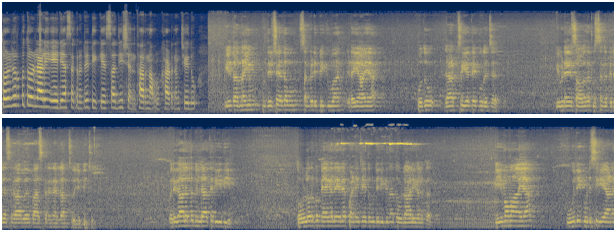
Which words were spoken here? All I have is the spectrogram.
തൊഴിലുറപ്പ് തൊഴിലാളി area secretary T K Satheesan ധർണ ഉദ്ഘാടനം ചെയ്തു. ഈ ധർണയും പ്രതിഷേധവും സംഘടിപ്പിക്കുവാൻ ഇടയായ പൊതു രാഷ്ട്രീയത്തെക്കുറിച്ച് ഇവിടെ സ്വാഗത പ്രസംഗത്തിലെ സഖാവ് ഭാസ്കരനെല്ലാം സൂചിപ്പിച്ചു. ഒരു കാലത്തുമില്ലാത്ത രീതിയിൽ തൊഴിലുറപ്പ് മേഖലയിലെ പണി ചെയ്തുകൊണ്ടിരിക്കുന്ന തൊഴിലാളികൾക്ക് ഭീമമായ കൂലി കുടിശ്ശികയാണ്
